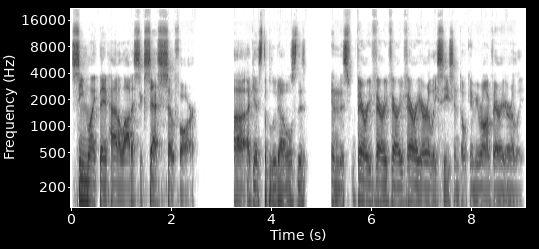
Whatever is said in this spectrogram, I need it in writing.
seem like they've had a lot of success so far uh, against the Blue Devils this, in this very, very, very, very early season. Don't get me wrong, very early.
